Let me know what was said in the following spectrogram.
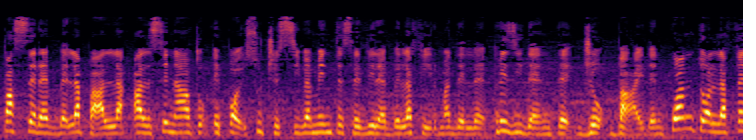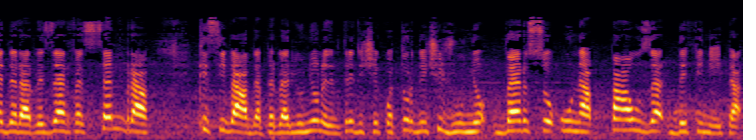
passerebbe la palla al Senato e poi successivamente servirebbe la firma del presidente Joe Biden. Quanto alla Federal Reserve sembra che si vada per la riunione del 13 e 14 giugno verso una pausa definita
